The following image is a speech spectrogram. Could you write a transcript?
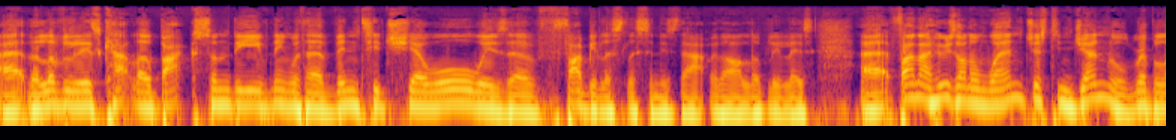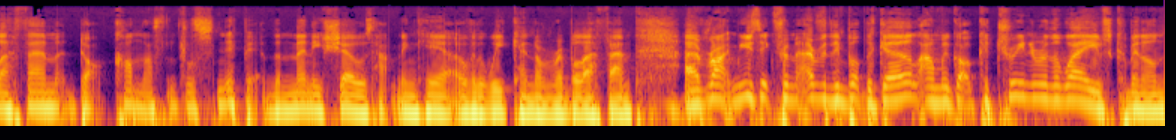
Uh, the lovely Liz Catlow back Sunday evening with her vintage show. Always a fabulous listen is that with our lovely Liz. Uh, find out who's on and when, just in general, ribblefm.com. That's a little snippet of the many shows happening here over the weekend on Ribble FM. Uh, right, music from Everything But the Girl, and we've got Katrina and the Waves coming on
